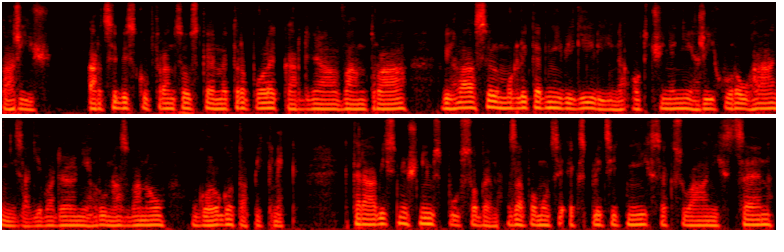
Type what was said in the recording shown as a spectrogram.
Paříž. Arcibiskup francouzské metropole kardinál Van Troyes vyhlásil modlitební vigílí na odčinění hříchu rouhání za divadelní hru nazvanou Golgota Piknik, která výsměšným způsobem za pomoci explicitních sexuálních scén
